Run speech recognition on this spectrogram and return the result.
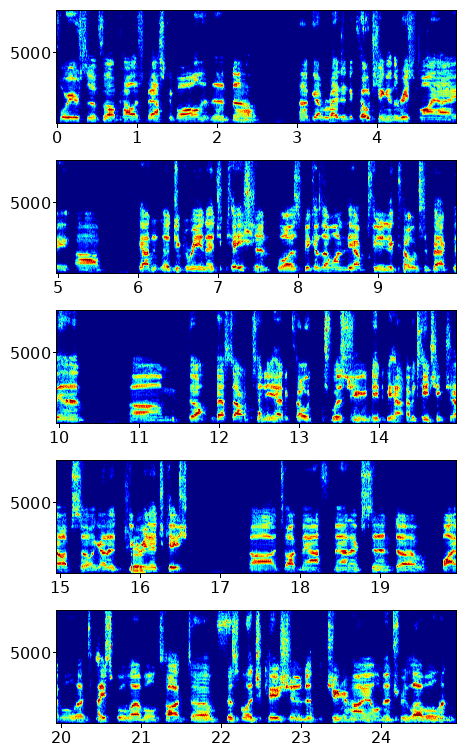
four years of uh, college basketball, and then uh, uh, got right into coaching. And the reason why I uh, got a degree in education was because I wanted the opportunity to coach. And back then, um, the best opportunity you had to coach was you need to be have a teaching job. So I got a Sure. degree in education, uh, taught mathematics and uh, Bible at high school level, taught uh, physical education at the junior high, elementary level, and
